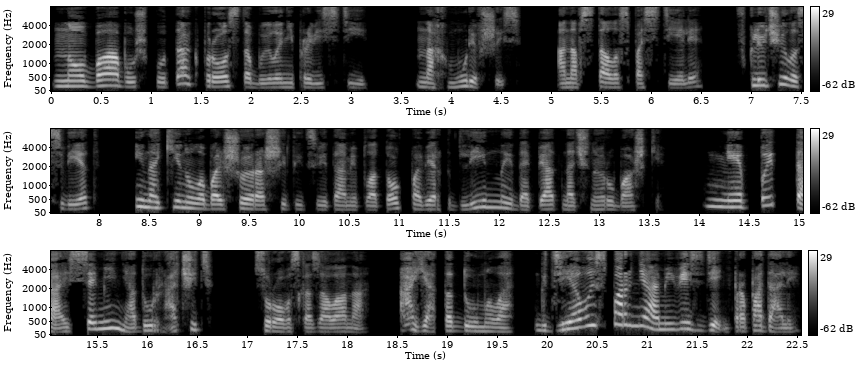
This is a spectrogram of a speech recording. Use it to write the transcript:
Но бабушку так просто было не провести. Нахмурившись, она встала с постели, включила свет и накинула большой расшитый цветами платок поверх длинной до пят ночной рубашки. «Не пытайся меня дурачить», — сурово сказала она. «А я-то думала, где вы с парнями весь день пропадали?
